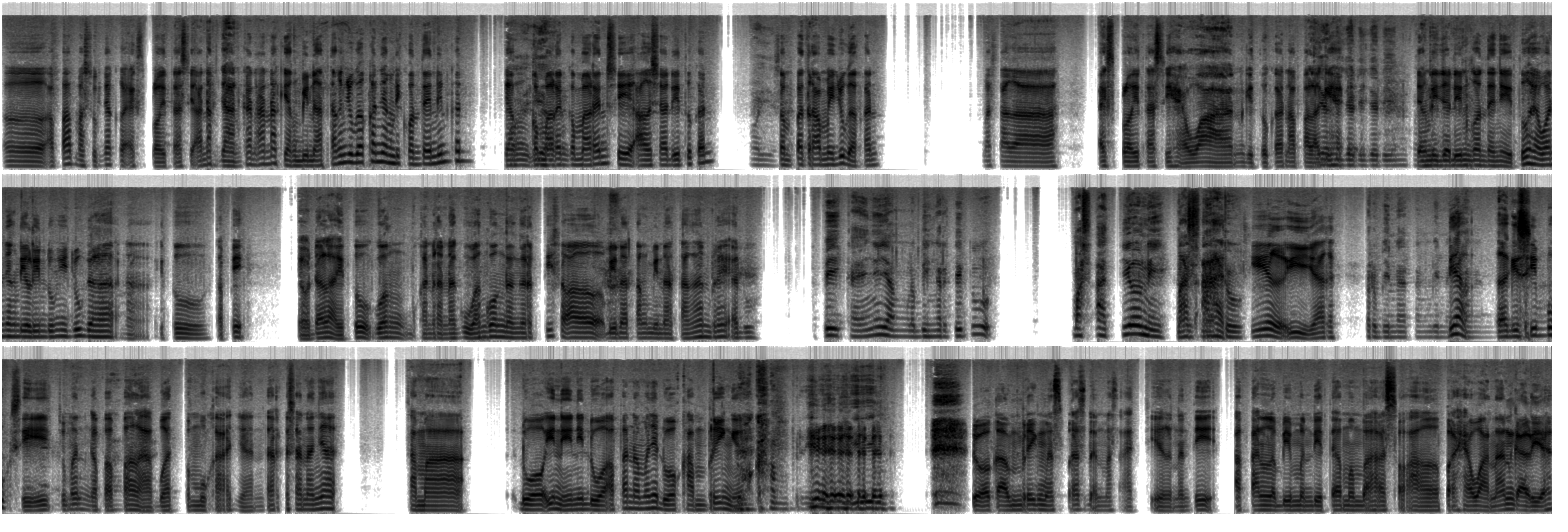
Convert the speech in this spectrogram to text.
eh, apa masuknya ke eksploitasi anak, jangankan anak yang binatang juga kan yang dikontenin kan. Yang Oh, iya. kemarin-kemarin si Alshad itu kan oh iya sempat rame juga kan. Masalah eksploitasi hewan gitu kan, apalagi Iya, he- dijadi-jadiin yang konten. dijadiin kontennya itu hewan yang dilindungi juga. Nah, itu tapi ya udahlah itu gua bukan ranah gua, gua nggak ngerti soal binatang-binatangan, Bre. Aduh, tapi kayaknya yang lebih ngerti tuh Mas Acil nih Mas Acil, iya perbinatang-binatangan lagi sibuk sih cuman nggak apa-apa lah buat pembuka aja ntar ke sananya sama duo ini ini duo apa namanya duo kampring ya Duh, kampring. duo kampring Mas Pras dan Mas Acil. Nanti akan lebih mendetail membahas soal perhewanan kali ya.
